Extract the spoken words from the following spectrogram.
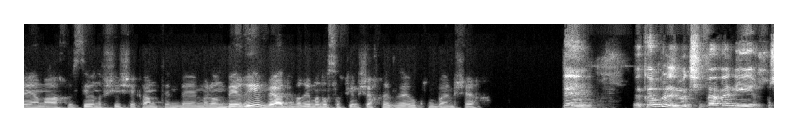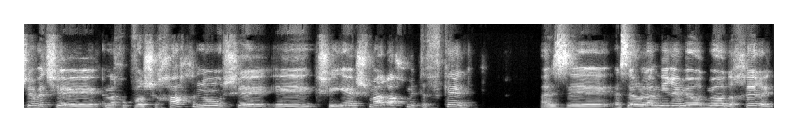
המערך לסיוע נפשי שהקמתם במלון בארי והדברים הנוספים שאחרי זה הוקמו בהמשך? כן, וקודם כל אני מקשיבה ואני חושבת שאנחנו כבר שכחנו שכשיש מערך מתפקד אז, אז העולם נראה מאוד מאוד אחרת.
